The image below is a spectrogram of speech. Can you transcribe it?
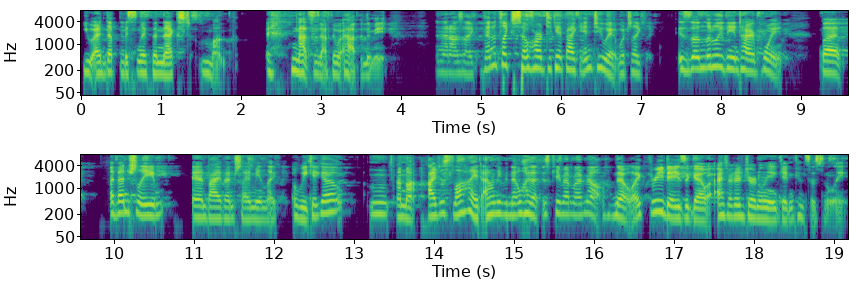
you end up missing like the next month. and that's exactly what happened to me. And then I was like, then it's like so hard to get back into it, which like is literally the entire point. But eventually, and by eventually I mean like a week ago, mm, I'm not, I just lied. I don't even know why that just came out of my mouth. No, like three days ago, I started journaling again consistently.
